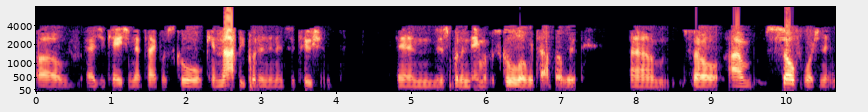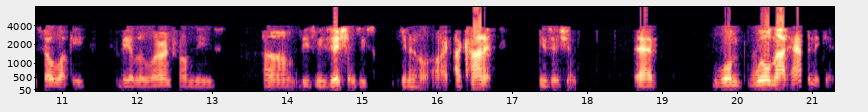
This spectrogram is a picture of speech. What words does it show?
of education, that type of school cannot be put in an institution and just put a name of a school over top of it. Um, so I'm so fortunate and so lucky to be able to learn from these um, these musicians, these you know iconic musicians that will will not happen again.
